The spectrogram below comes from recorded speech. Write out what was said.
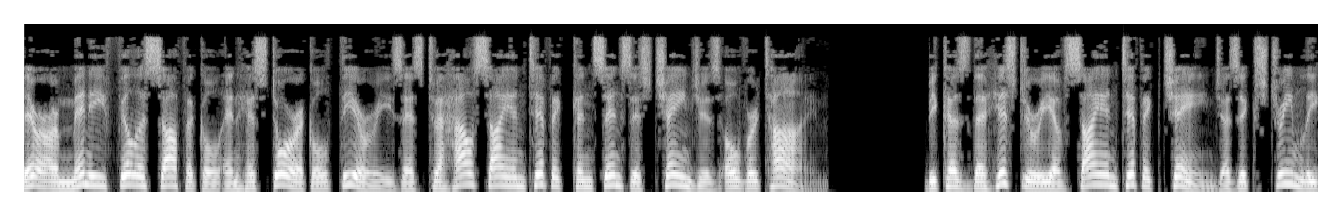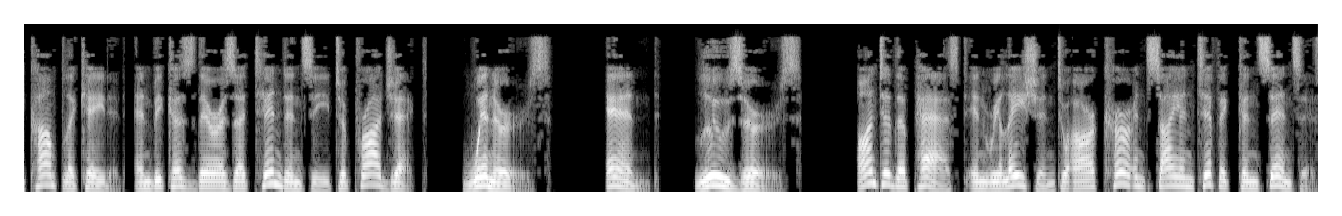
There are many philosophical and historical theories as to how scientific consensus changes over time. Because the history of scientific change is extremely complicated, and because there is a tendency to project «winners» and «losers» onto the past in relation to our current scientific consensus,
